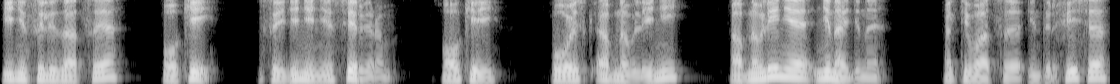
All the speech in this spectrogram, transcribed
Инициализация Окей. Соединение с сервером. Окей. Поиск обновлений. Обновления не найдены. Активация интерфейса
